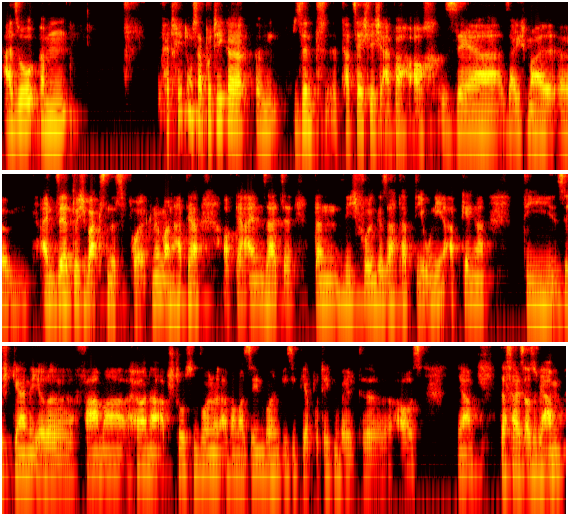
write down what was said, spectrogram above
Also ähm, Vertretungsapotheker ähm, sind tatsächlich einfach auch sehr, sage ich mal, ähm, ein sehr durchwachsenes Volk. Ne? Man hat ja auf der einen Seite dann, wie ich vorhin gesagt habe, die Uni-Abgänger, die sich gerne ihre Pharma-Hörner abstoßen wollen und einfach mal sehen wollen, wie sieht die Apothekenwelt äh, aus. Ja, das heißt also, wir haben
